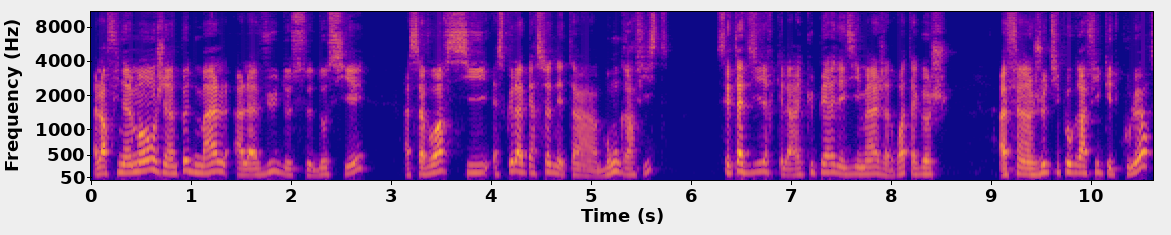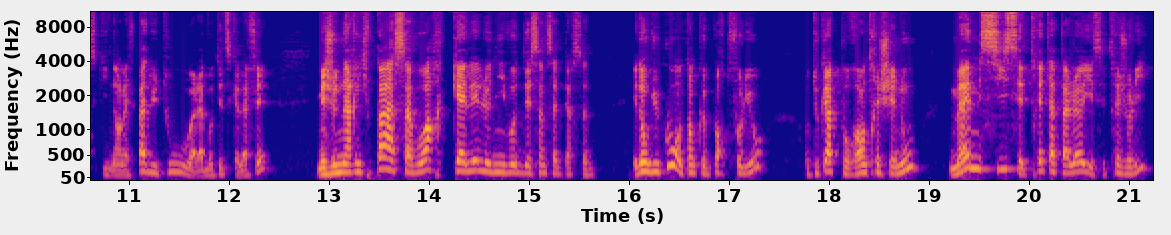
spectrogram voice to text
Alors finalement, j'ai un peu de mal à la vue de ce dossier, à savoir si est-ce que la personne est un bon graphiste, c'est-à-dire qu'elle a récupéré des images à droite à gauche, a fait un jeu typographique et de couleurs, ce qui n'enlève pas du tout à la beauté de ce qu'elle a fait, mais je n'arrive pas à savoir quel est le niveau de dessin de cette personne. Et donc, du coup, en tant que portfolio, en tout cas pour rentrer chez nous, même si c'est très tape à l'œil et c'est très joli,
